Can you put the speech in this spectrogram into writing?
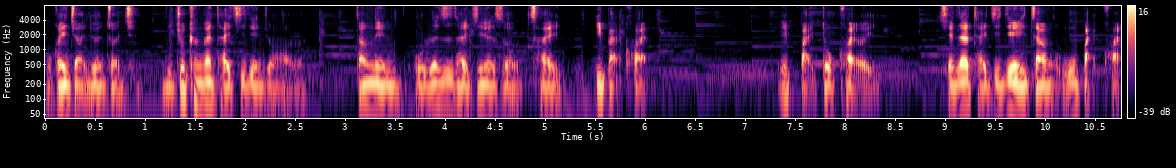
我跟你讲，一定会赚钱。你就看看台积电就好了。当年我认识台积电的时候，才一百块，一百多块而已。现在台积电一张五百块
